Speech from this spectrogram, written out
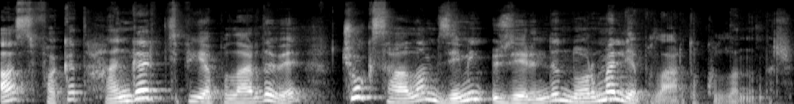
az fakat hangar tipi yapılarda ve çok sağlam zemin üzerinde normal yapılarda kullanılır.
